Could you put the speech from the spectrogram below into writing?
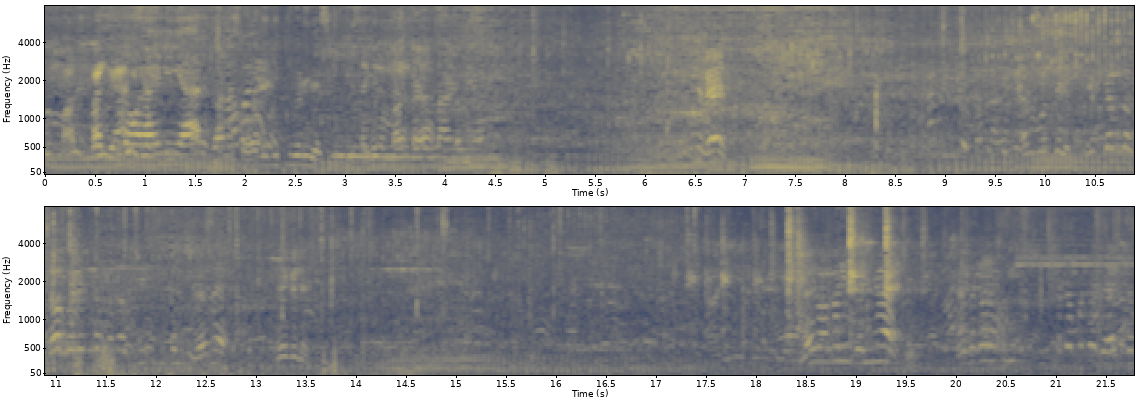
नहीं यार गाना सौ दे कितनी बड़ी वैसी देख ले नहीं बाबा ये गई है। ऐसा कर अपनी पचास पचास है दस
